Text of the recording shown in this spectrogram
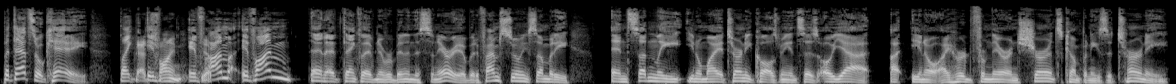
but that's okay. Like That's if, fine. If Yep. I'm if I'm and I, thankfully I've never been in this scenario, but if I'm suing somebody and suddenly you know my attorney calls me and says, "Oh yeah, I, you know I heard from their insurance company's attorney."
